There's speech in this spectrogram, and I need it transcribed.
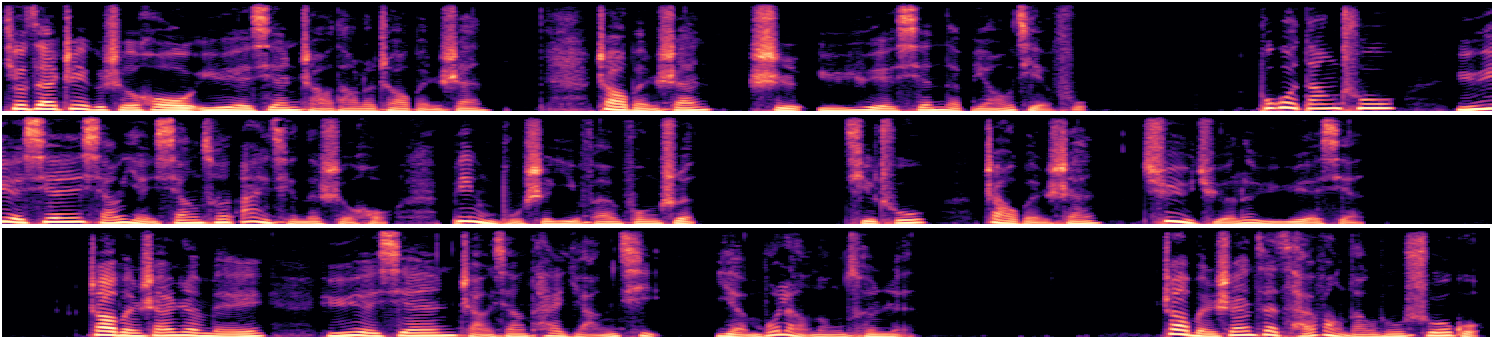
就在这个时候，于月仙找到了赵本山，赵本山是于月仙的表姐夫。不过，当初于月仙想演《乡村爱情》的时候，并不是一帆风顺。起初，赵本山拒绝了于月仙。赵本山认为于月仙长相太洋气。演不了农村人。赵本山在采访当中说过，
